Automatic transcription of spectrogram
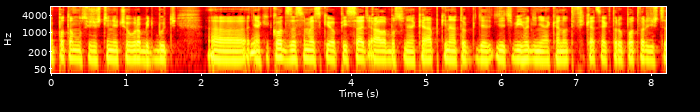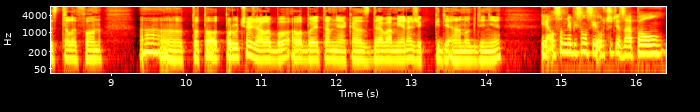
a potom musíš ešte niečo urobiť, buď uh, nejaký kód z SMS-ky opísať, alebo sú nejaké apky na to, kde, kde ti vyhodí nejaká notifikácia, ktorú potvrdíš cez telefón toto odporúčaš, alebo, alebo je tam nejaká zdravá miera, že kde áno, kde nie? Ja osobne by som si určite zapol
